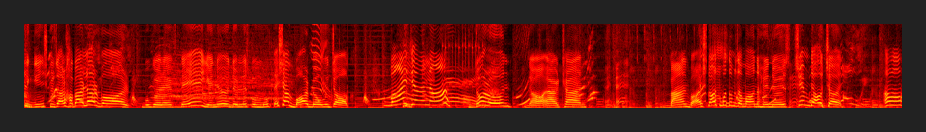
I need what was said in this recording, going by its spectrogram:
ilginç güzel haberler var. Bu görevde yeni ödülünüz bu muhteşem Barbie olacak. Vay canına. Durun. Daha erken. Ben başlatmadım zamanı henüz. Şimdi açın. Aa,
